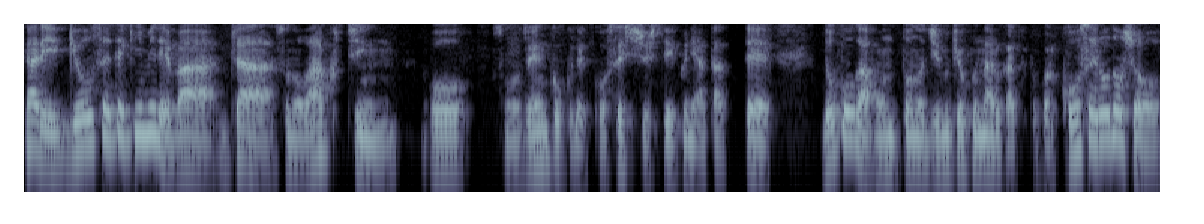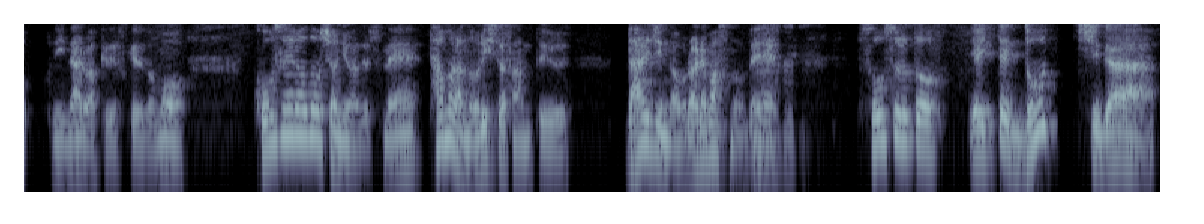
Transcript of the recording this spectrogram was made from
やはり行政的に見れば、じゃあ、そのワクチンをその全国でこう接種していくにあたって、どこが本当の事務局になるかというと、これ厚生労働省になるわけですけれども、厚生労働省にはですね、田村典久さんという大臣がおられますので、うんそうすると、いや、一体どっちが、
